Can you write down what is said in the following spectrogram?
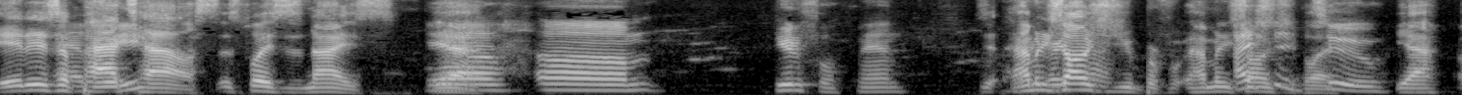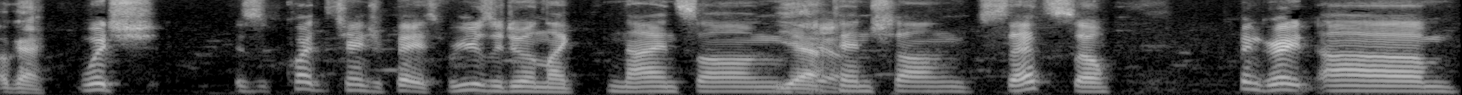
It is a packed least. house. This place is nice. Yeah. Yeah. Um, beautiful man. How many songs time. did you perform? How many songs did you play? two, Yeah. Okay. which is quite the change of pace. We're usually doing like nine song, Yeah. ten song sets. So it's been great. Um,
